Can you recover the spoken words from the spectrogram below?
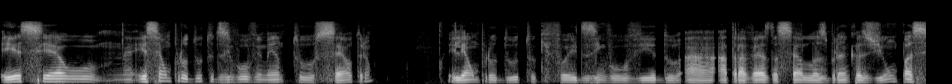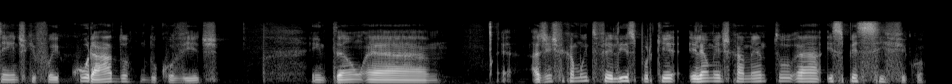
Esse, é o, esse é um produto de desenvolvimento Celtron ele é um produto que foi desenvolvido a, através das células brancas de um paciente que foi curado do Covid. Então, é, a gente fica muito feliz porque ele é um medicamento é, específico.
